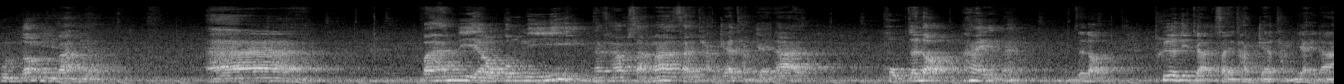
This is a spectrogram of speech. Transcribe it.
คุณต้องมีบานเดียวอ่าบานเดียวตรงนี้นะครับ สามารถใส่ถังแก๊สถังใหญ่ได้ ผมจะดอปให้เห็นไหมผมจะดอปเพื่อที่จะใส่ถังแก๊สถังใหญ่ได้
